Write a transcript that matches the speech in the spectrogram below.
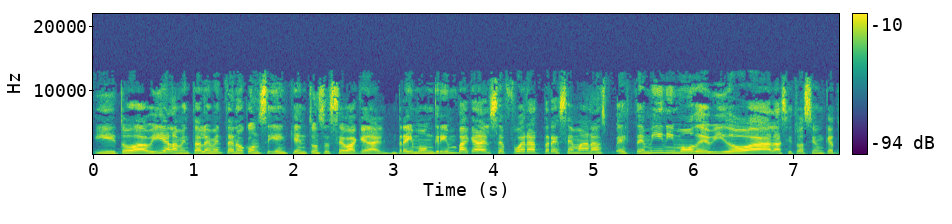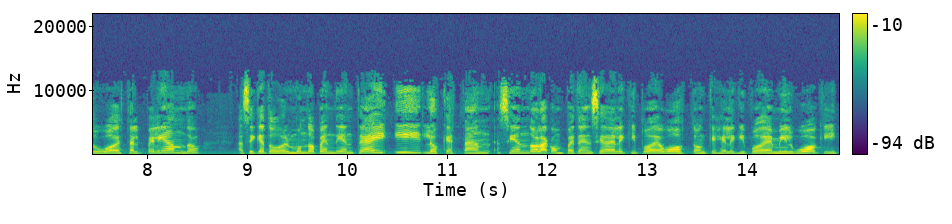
Y todavía, lamentablemente, no consiguen que entonces se va a quedar. Draymond Green va a quedarse fuera tres semanas este mínimo debido a la situación que tuvo de estar peleando. Así que todo el mundo pendiente ahí. Y los que están siendo la competencia del equipo de Boston, que es el equipo de Milwaukee,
